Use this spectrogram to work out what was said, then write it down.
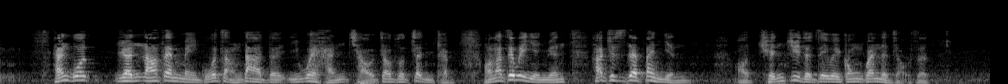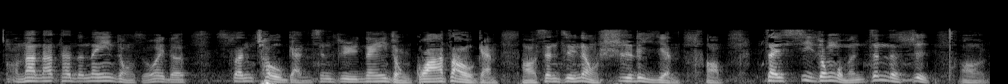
韩国人，然后在美国长大的一位韩侨，叫做郑肯。好，那这位演员他就是在扮演。哦，全剧的这位公关的角色，哦，那那他的那一种所谓的酸臭感，甚至于那一种刮噪感，哦，甚至于那种势利眼，哦，在戏中我们真的是哦，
